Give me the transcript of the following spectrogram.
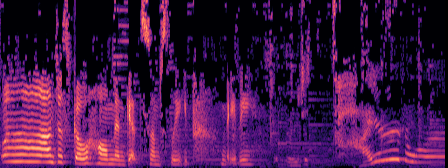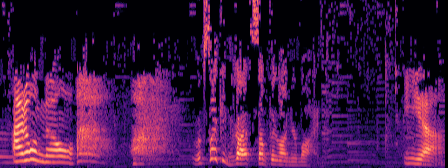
Uh, I'll just go home and get some sleep, maybe. Are you just tired or I don't know. looks like you've got something on your mind. Yeah,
